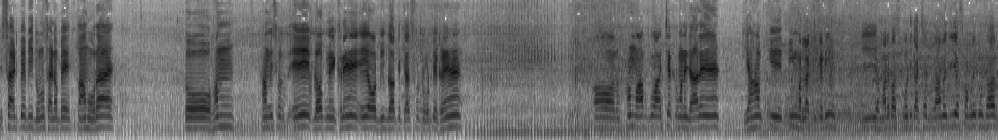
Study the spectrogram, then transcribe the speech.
इस साइड पे भी, दोनों साइडों पे काम हो रहा है। तो हम हम इस वक्त ए ब्लॉक में खड़े हैं, ए और बी ब्लॉक के चालीस फुट रोड पे खड़े हैं। और हम आपको आज चेक करवाने जा रहे हैं। यहाँ की तीन मरला की कटिंग। जी, हमारे पास सिक्योरिटी का अच्छा इंतज़ाम है। जी असल सर।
